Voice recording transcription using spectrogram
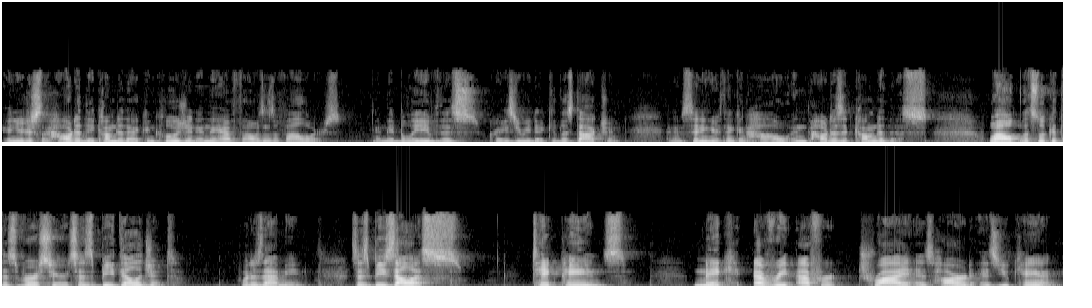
And you're just like, how did they come to that conclusion? And they have thousands of followers. And they believe this crazy, ridiculous doctrine. And I'm sitting here thinking, how and how does it come to this? Well, let's look at this verse here. It says, Be diligent. What does that mean? It says, Be zealous, take pains, make every effort, try as hard as you can.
